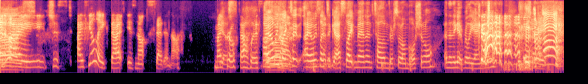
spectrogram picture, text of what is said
I just, I feel like that is not said enough. Yes. Microphallus. I I always like like to I always like to gaslight men and tell them they're so emotional and then they get really angry. Ah!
